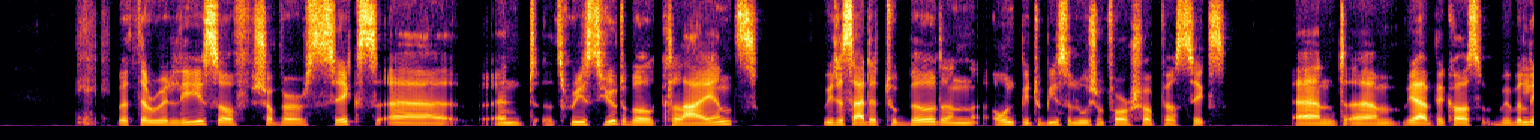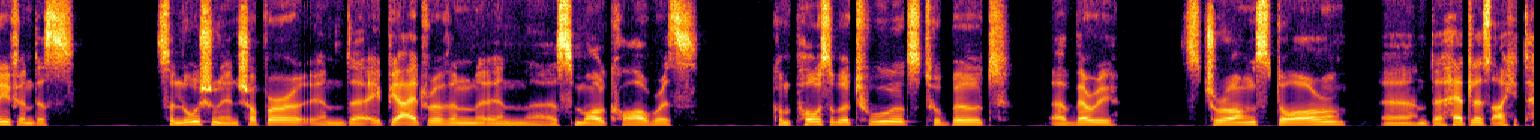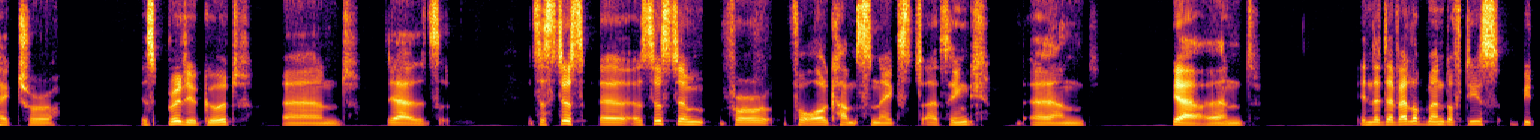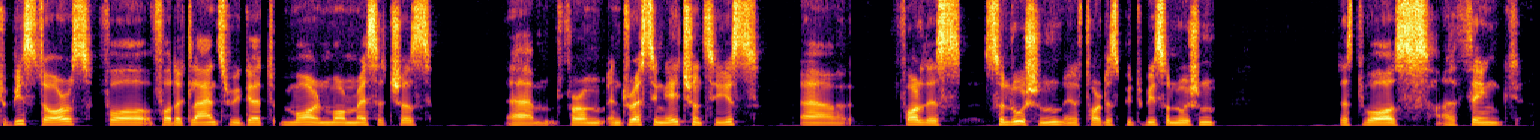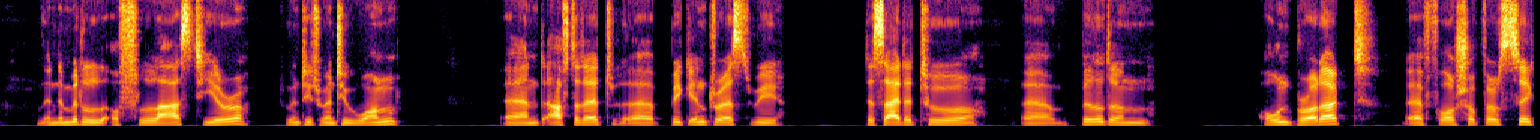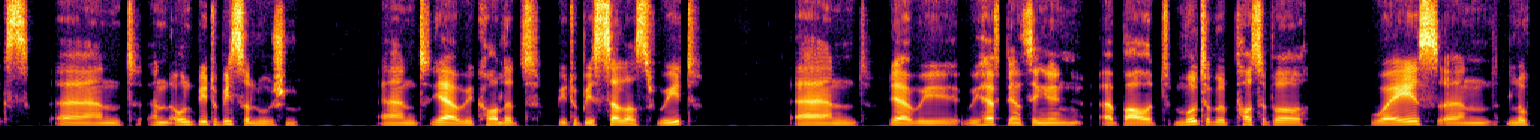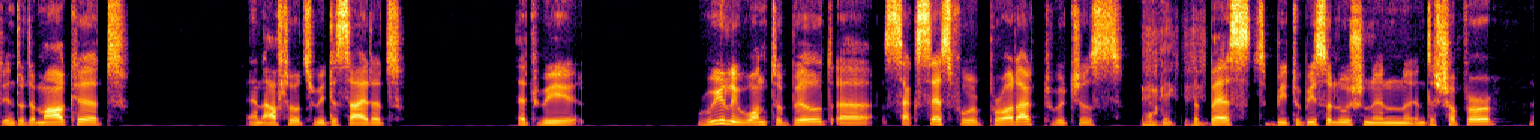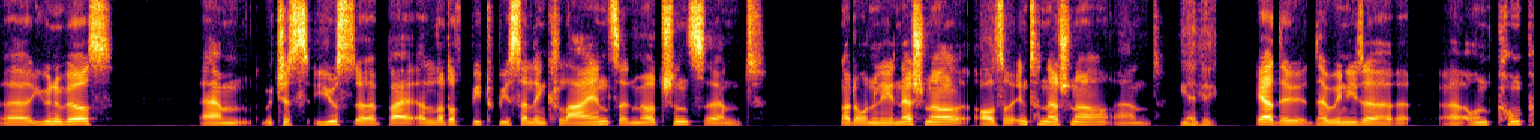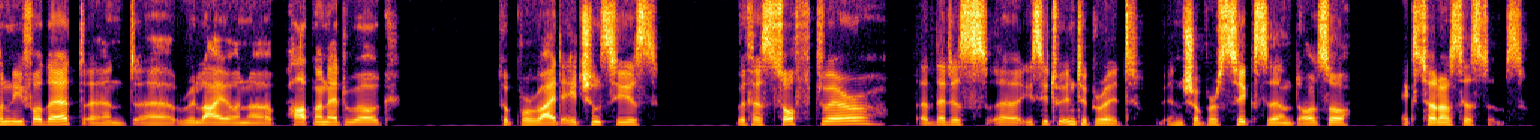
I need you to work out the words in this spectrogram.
with the release of Shopware 6 uh, and three suitable clients, we decided to build an own B2B solution for Shopware 6 and um, yeah because we believe in this solution in Shopware in the api driven in a small core with composable tools to build a very strong store and the headless architecture is pretty good. And yeah it's it's a, uh, a system for for all comes next i think. And yeah and in the development of these B2B stores for, for the clients, we get more and more messages um, from interesting agencies uh, for this solution, uh, for this B2B solution. That was, I think, in the middle of last year, 2021. And after that, uh, big interest, we decided to uh, build an own product uh, for Shopware 6 and an own B2B solution. And yeah, we call it B2B Seller Suite. And yeah, we, we have been thinking about multiple possible ways and looked into the market. And afterwards, we decided that we really want to build a successful product, which is the best B2B solution in, in the Shopware uh, universe, um, which is used uh, by a lot of B2B selling clients and merchants, and not only national, also international. And yeah, they, they we need a, a, own company for that and uh, rely on a partner network to provide agencies with a software uh, that is uh, easy to integrate in Shopware 6 and also external systems.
